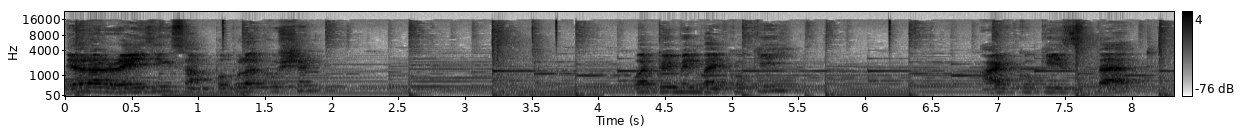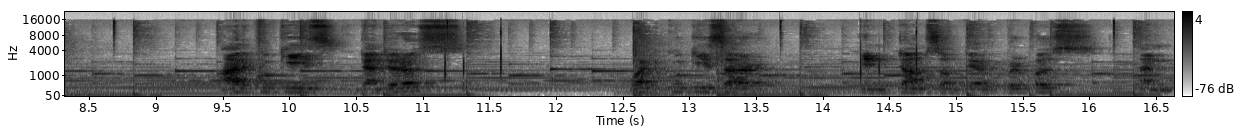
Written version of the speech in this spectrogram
there are raising some popular question. What do you mean by cookie? Are cookies bad? Are cookies dangerous? What cookies are in terms of their purpose and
